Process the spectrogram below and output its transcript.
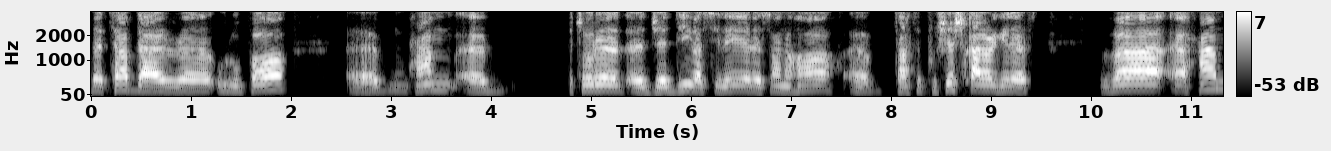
به تب در اروپا هم به طور جدی وسیله رسانه ها تحت پوشش قرار گرفت و هم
